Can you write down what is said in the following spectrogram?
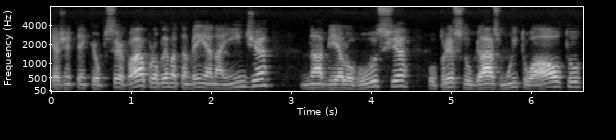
que a gente tem que observar. O problema também é na Índia, na Bielorrússia, o preço do gás muito alto,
